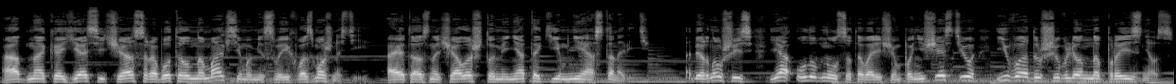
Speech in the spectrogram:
Однако я сейчас работал на максимуме своих возможностей, а это означало, что меня таким не остановить. Обернувшись, я улыбнулся товарищам по несчастью и воодушевленно произнес.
